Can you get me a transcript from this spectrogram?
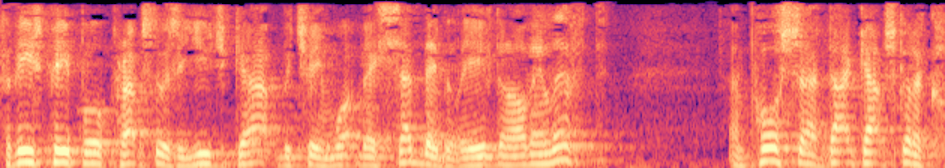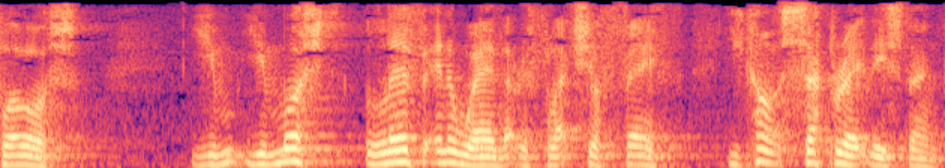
For these people, perhaps there was a huge gap between what they said they believed and how they lived. And Paul said that gap's got to close. You, you must live in a way that reflects your faith. You can't separate these things.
